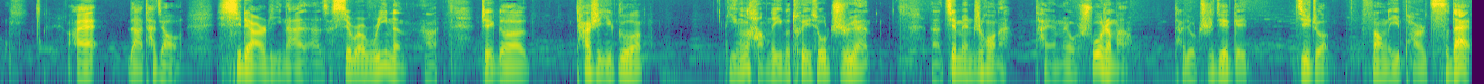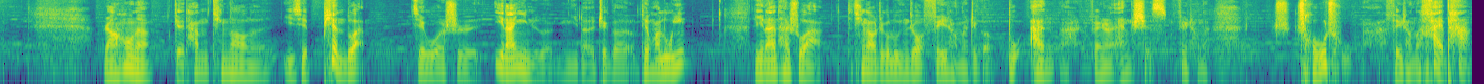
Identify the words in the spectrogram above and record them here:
哎，那他叫西利尔·迪南啊 s i r a Renan 啊，这个他是一个银行的一个退休职员啊。见面之后呢，他也没有说什么，他就直接给记者放了一盘磁带，然后呢，给他们听到了一些片段，结果是一男一女的你的这个电话录音。李楠他说啊，他听到这个录音之后，非常的这个不安啊，非常 anxious，非常的踌躇啊，非常的害怕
